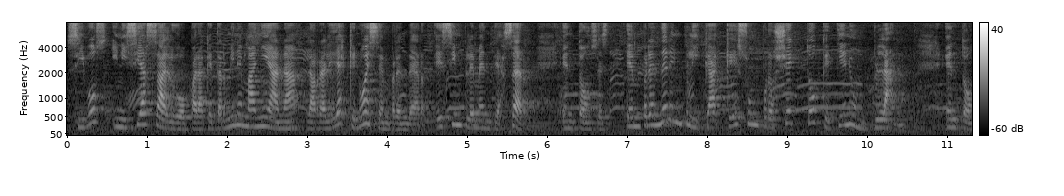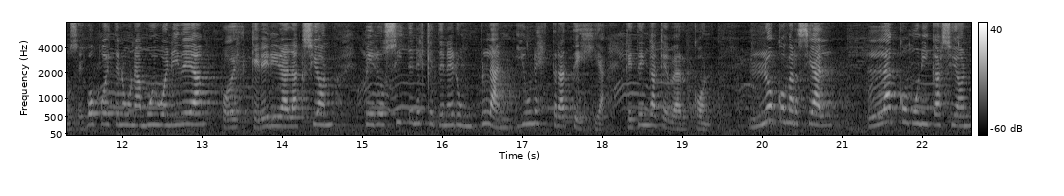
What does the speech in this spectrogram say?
si vos iniciás algo para que termine mañana, la realidad es que no es emprender, es simplemente hacer. Entonces, emprender implica que es un proyecto que tiene un plan. Entonces, vos podés tener una muy buena idea, podés querer ir a la acción, pero sí tenés que tener un plan y una estrategia que tenga que ver con lo comercial, la comunicación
